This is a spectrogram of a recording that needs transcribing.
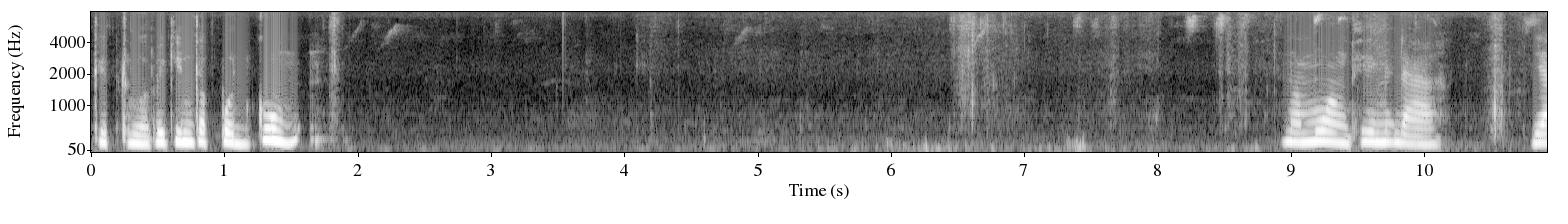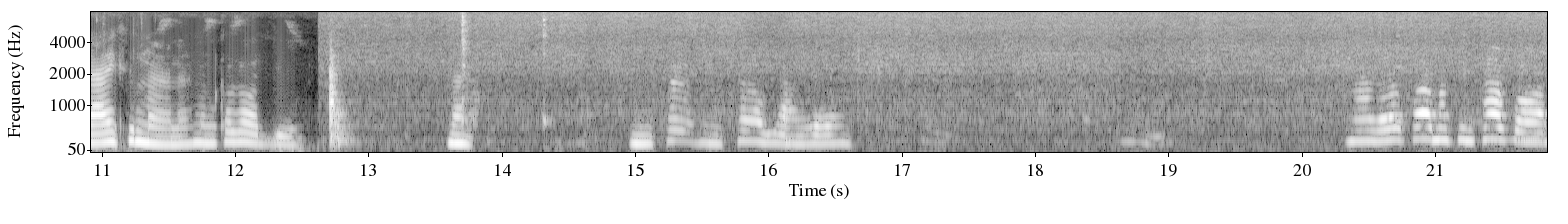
เก็บถั่วไปกินกับป่นกุ้ง มะม่วงที่แม่ดา ย้ายขึ้นมานะ มันก็รอดอยู่นะมีข้าวมีข้าวอย่างแรงมาแล้วก็มากินข้าวก่อน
